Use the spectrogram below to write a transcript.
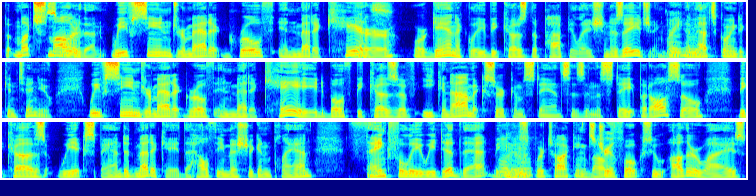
but much smaller, smaller, then. We've seen dramatic growth in Medicare yes. Organically because the population is aging, right. and that's going to continue. We've seen dramatic growth in Medicaid, both because of economic circumstances in the state, but also because we expanded Medicaid, the Healthy Michigan Plan. Thankfully, we did that because mm-hmm. we're talking about folks who otherwise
